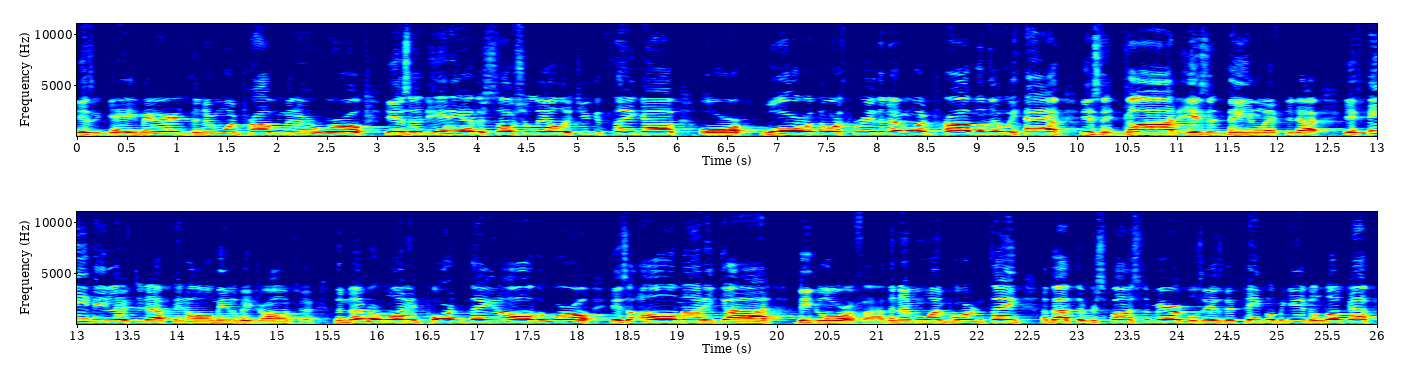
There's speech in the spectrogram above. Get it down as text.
isn't gay marriage. The number one problem in our world isn't any other social ill that you could think of or war with North Korea. The number one problem that we have is that God isn't being lifted up. If He be lifted up, then all men will be drawn to Him. The number one important thing in all the world is Almighty God be glorified. The number one important thing about the response to miracles is that people began to look up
